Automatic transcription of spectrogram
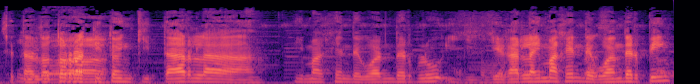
Se tardó otro ratito en quitar la, imagen de Wonder Blue y llegar la imagen de Wonder Pink.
